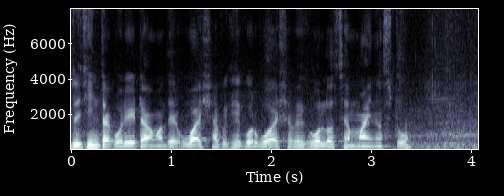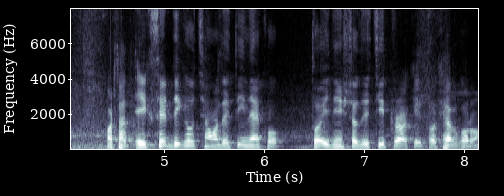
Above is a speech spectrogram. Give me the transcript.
যদি চিন্তা করি, এটা আমাদের ওয়াই সাপেক্ষে করব। ওয়াই সাপেক্ষে করলে হচ্ছে মাইনাস টু অর্থাৎ এক্সের দিকে হচ্ছে আমাদের তিন একক। তো এই জিনিসটা যদি চিত্র আঁকি, তো খেয়াল করো,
